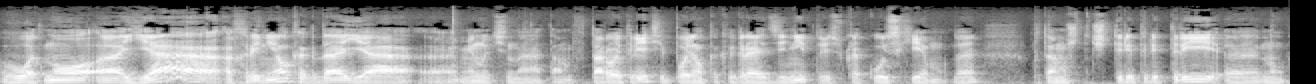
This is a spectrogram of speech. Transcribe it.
Вот, но э, я охренел, когда я э, минуте на там второй-третий понял, как играет Зенит, то есть в какую схему, да потому что 4-3-3, э, ну,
